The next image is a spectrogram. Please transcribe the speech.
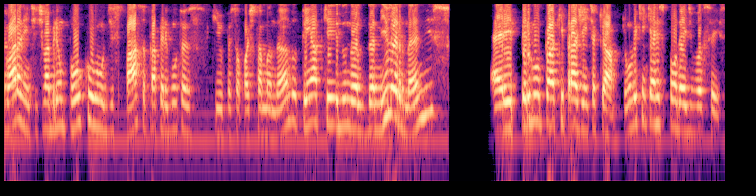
Agora, gente, a gente vai abrir um pouco de espaço para perguntas que o pessoal pode estar mandando. Tem aqui do Danilo Hernandes. Ele perguntou aqui para a gente aqui, ó. Vamos ver quem quer responder aí de vocês.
